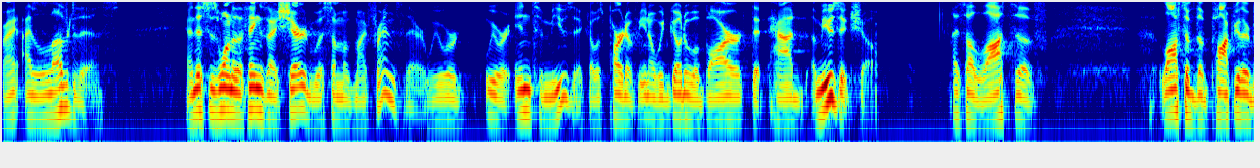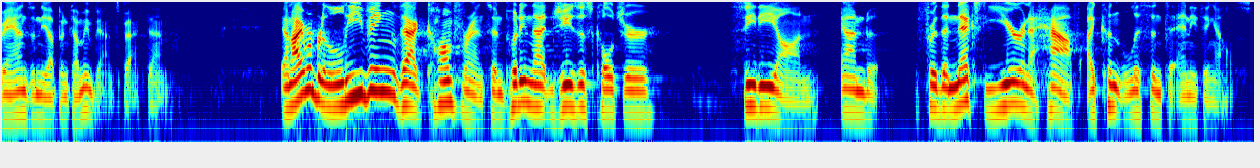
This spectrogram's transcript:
right? I loved this. And this is one of the things I shared with some of my friends there. We were, we were into music. I was part of, you know, we'd go to a bar that had a music show. I saw lots of, lots of the popular bands and the up and coming bands back then. And I remember leaving that conference and putting that Jesus Culture CD on, and for the next year and a half, I couldn't listen to anything else.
